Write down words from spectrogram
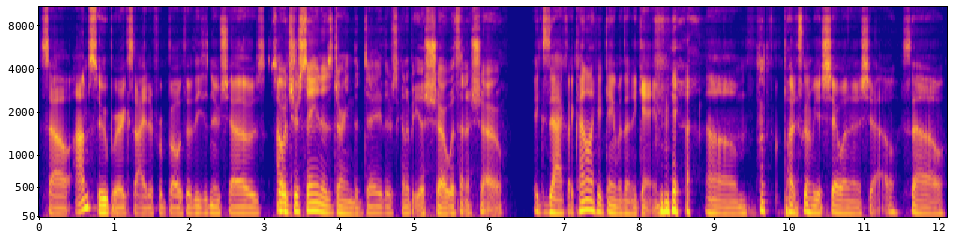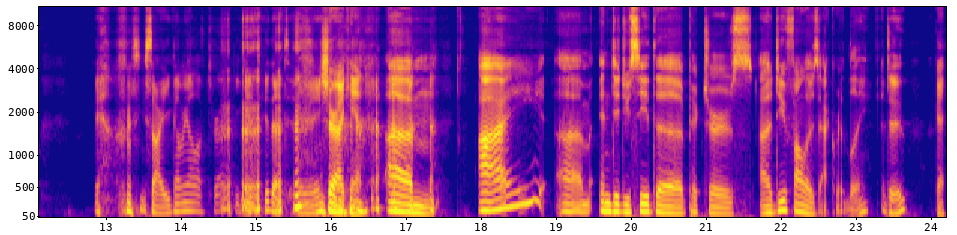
so I'm super excited for both of these new shows. So what you're saying is during the day there's going to be a show within a show. Exactly, kind of like a game within a game. yeah. um, but it's going to be a show within a show. So, yeah. Sorry, you got me all off track. You can't do that to me. Sure, I can. Um, I um, and did you see the pictures? Uh, do you follow Zach Riddley? I do. Okay,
